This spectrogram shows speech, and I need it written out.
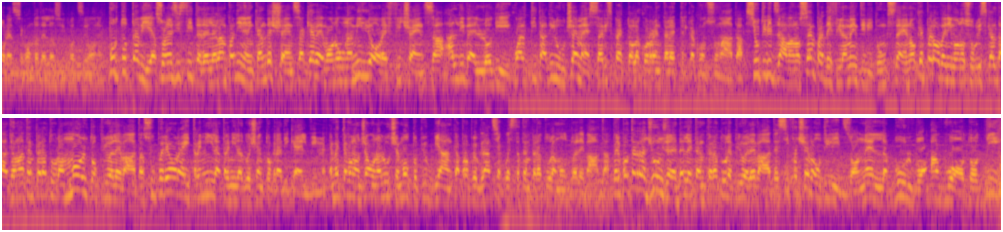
ore, a seconda della situazione. Purtuttavia sono esistite delle lampadine a incandescenza che avevano una migliore efficienza a livello di quantità di luce emessa rispetto alla corrente elettrica consumata. Si utilizzavano sempre dei filamenti di tungsteno, che però venivano surriscaldati a una temperatura molto più elevata, superiore ai 3000-3200 gradi Kelvin, e mettevano già una luce molto più bianca proprio grazie a questa temperatura molto elevata. Per poter raggiungere delle temperature più elevate si faceva utilizzo nel bulbo a vuoto di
